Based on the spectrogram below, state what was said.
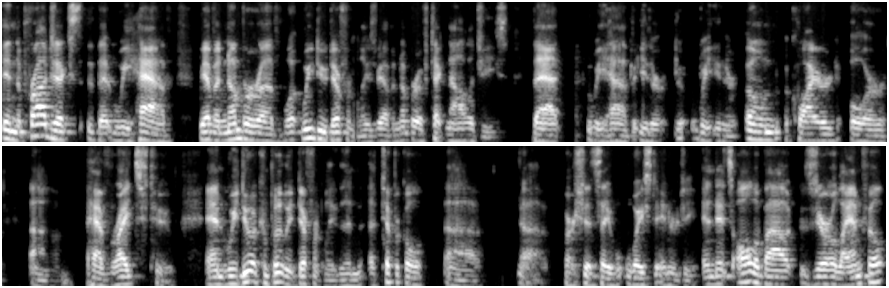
in the projects that we have, we have a number of what we do differently is we have a number of technologies that we have either we either own, acquired, or um, have rights to, and we do it completely differently than a typical, uh, uh, or should say, waste energy. And it's all about zero landfill,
